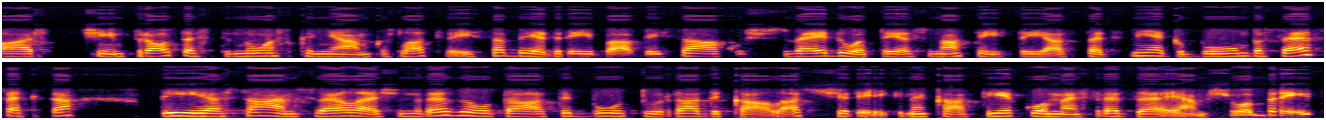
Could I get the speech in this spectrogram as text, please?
ar šīm protesta noskaņām, kas Latvijas sabiedrībā bija sākušas veidoties un attīstījās pēc sniega bumbas efekta, tie saimnes vēlēšanu rezultāti būtu radikāli atšķirīgi nekā tie, ko mēs redzējām šobrīd.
